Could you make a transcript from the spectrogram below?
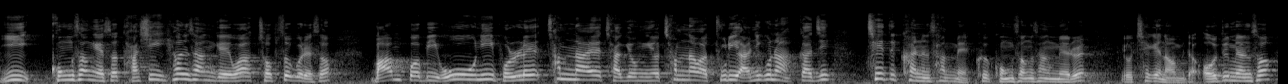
이 공성에서 다시 현상계와 접속을 해서 마음법이 오온이 본래 참나의 작용이요 참나와 둘이 아니구나까지 체득하는 삼매, 그 공성상매를 이 책에 나옵니다. 얻으면서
